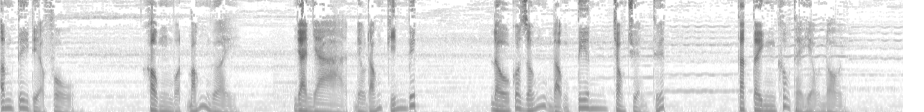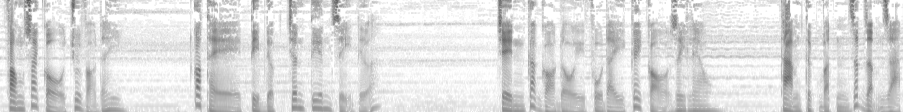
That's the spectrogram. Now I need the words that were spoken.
âm ti địa phủ, không một bóng người, nhà nhà đều đóng kín bít, đầu có giống động tiên trong truyền thuyết. Thật tình không thể hiểu nổi. phòng xoay cổ chui vào đây, có thể tìm được chân tiên gì nữa. Trên các gò đồi phủ đầy cây cỏ dây leo, thảm thực vật rất rậm rạp,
